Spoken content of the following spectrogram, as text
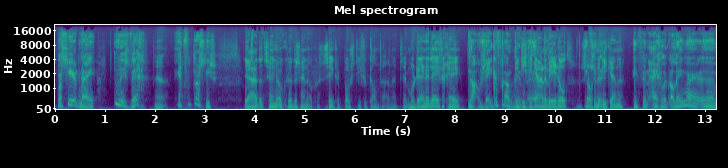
passeert mij. En dan is het weg. Ja. Echt fantastisch. Ja, dat zijn ook, er zijn ook zeker positieve kanten aan het eh, moderne leven, G. Nou, zeker Frank. De En, digitale wereld, zoals we die het- kennen. Ik vind eigenlijk alleen maar ehm,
